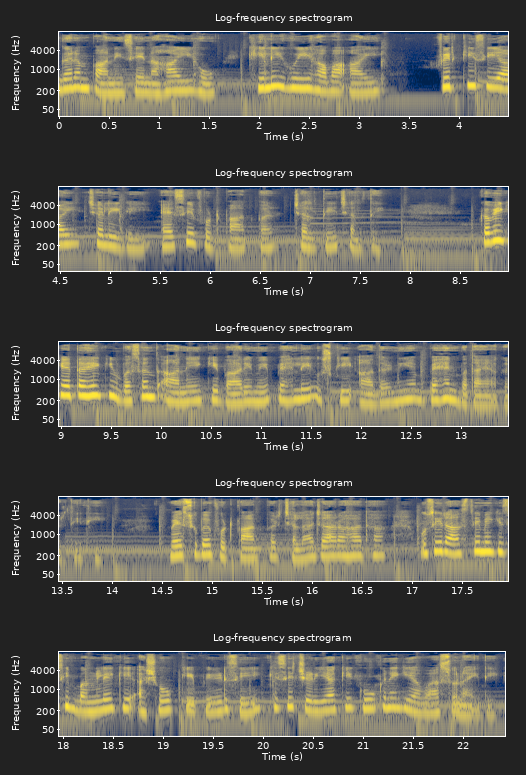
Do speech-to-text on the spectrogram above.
गर्म पानी से नहाई हो, खिली हुई हवा आई, फिरकी सी आई, चली गई ऐसे फुटपाथ पर चलते चलते कवि कहता है कि वसंत आने के बारे में पहले उसकी आदरणीय बहन बताया करती थी। वह सुबह फुटपाथ पर चला जा रहा था। उसे रास्ते में किसी बंगले के अशोक के पेड़ से किसी चिड़िया की कूकने की आवाज़ सुनाई दी।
